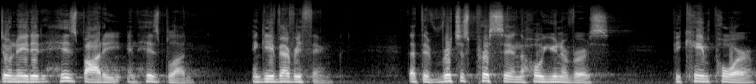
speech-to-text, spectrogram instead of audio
donated his body and his blood and gave everything. That the richest person in the whole universe became poor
